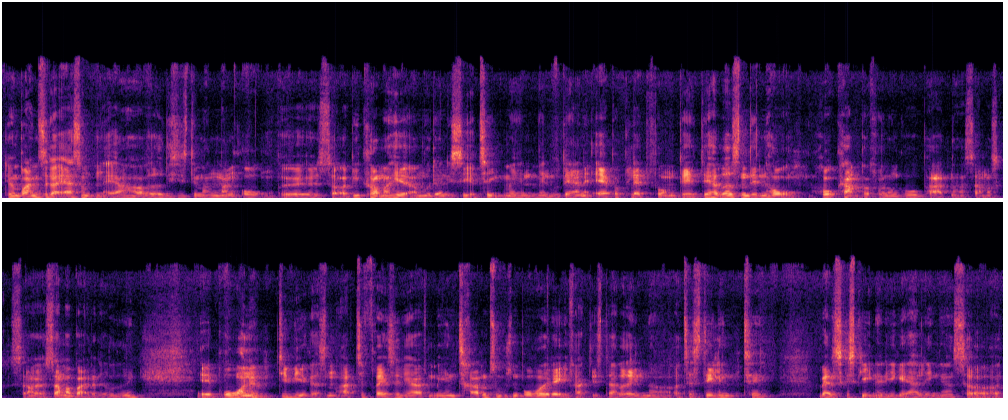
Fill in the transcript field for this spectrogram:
det er en branche, der er, som den er, har været de sidste mange, mange år. Øh, så at vi kommer her og moderniserer ting med en, med en moderne app og platform, det, det har været sådan lidt en hård, hård kamp at få nogle gode partnere og samarbejder derude. Ikke? Øh, brugerne, de virker sådan ret tilfredse. Vi har haft mere end 13.000 brugere i dag faktisk, der har været inde og, og tage stilling til, hvad der skal ske, når de ikke er her længere. Så, og,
